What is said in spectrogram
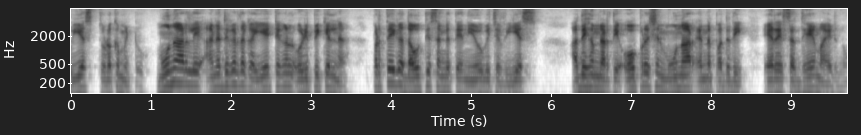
വി എസ് തുടക്കമിട്ടു. മൂന്നാറിലെ അനധികൃത കയ്യേറ്റങ്ങൾ ഒഴിപ്പിക്കലിന് പ്രത്യേക ദൗത്യ സംഘത്തെ നിയോഗിച്ച വി എസ് അദ്ദേഹം നടത്തിയ ഓപ്പറേഷൻ മൂന്നാർ എന്ന പദ്ധതി ഏറെ ശ്രദ്ധേയമായിരുന്നു.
